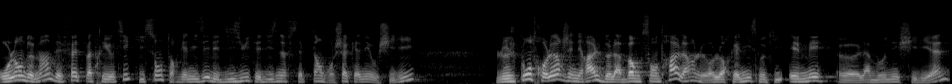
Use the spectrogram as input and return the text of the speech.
au lendemain des fêtes patriotiques qui sont organisées les 18 et 19 septembre chaque année au Chili, le contrôleur général de la Banque centrale, hein, l'organisme qui émet euh, la monnaie chilienne,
